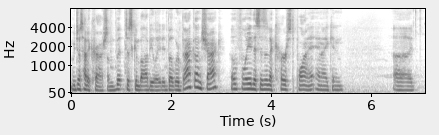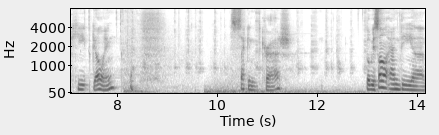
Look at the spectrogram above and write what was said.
We just had a crash. I'm a bit discombobulated, but we're back on track. Hopefully this isn't a cursed planet and I can uh, keep going. Second crash. But we saw on the uh,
